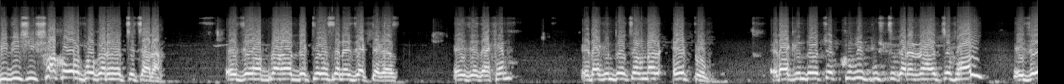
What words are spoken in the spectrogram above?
বিদেশি সকল প্রকারের হচ্ছে চারা। এই যে আপনারা দেখতে পাচ্ছেন, এই যে একটা গাছ। এই যে দেখেন, এটা কিন্তু হচ্ছে আপনার এপ্রুপ এটা কিন্তু হচ্ছে খুবই পুষ্টিকর, এটা হচ্ছে ফল। এই যে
